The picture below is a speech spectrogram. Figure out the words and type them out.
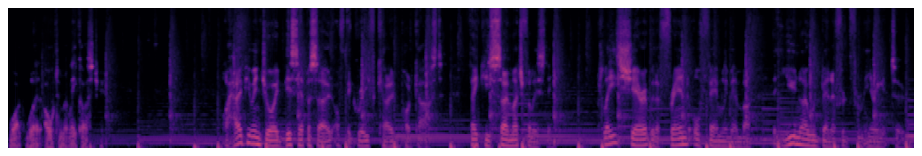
what will it ultimately cost you? I hope you enjoyed this episode of the Grief Code podcast. Thank you so much for listening. Please share it with a friend or family member that you know would benefit from hearing it too.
